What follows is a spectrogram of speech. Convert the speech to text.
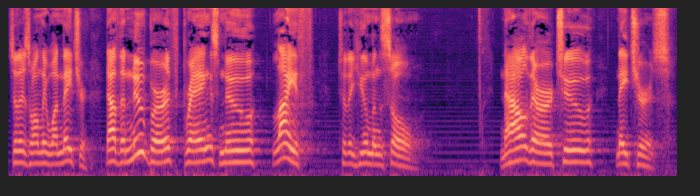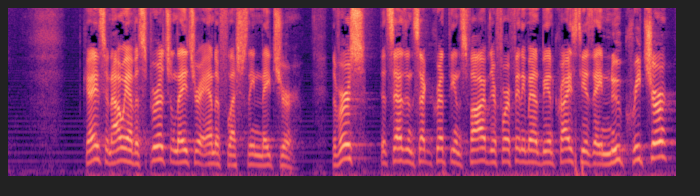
So there's only one nature. Now, the new birth brings new life to the human soul. Now there are two natures. Okay, so now we have a spiritual nature and a fleshly nature. The verse that says in 2 Corinthians 5, Therefore, if any man be in Christ, he is a new creature.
